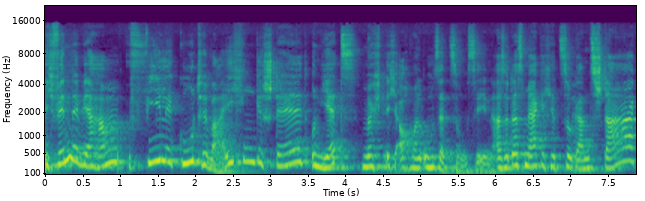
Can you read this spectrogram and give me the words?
ich finde, wir haben viele gute Weichen gestellt und jetzt möchte ich auch mal Umsetzung sehen. Also das merke ich jetzt so ganz stark,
